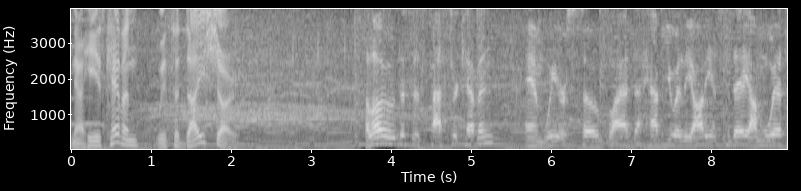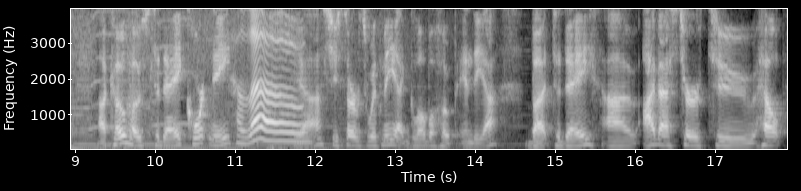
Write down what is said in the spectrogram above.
Now here's Kevin with today's show. Hello, this is Pastor Kevin, and we are so glad to have you in the audience today. I'm with a co host today, Courtney. Hello. Yeah, she serves with me at Global Hope India. But today, uh, I've asked her to help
